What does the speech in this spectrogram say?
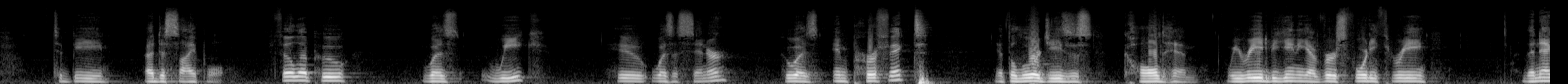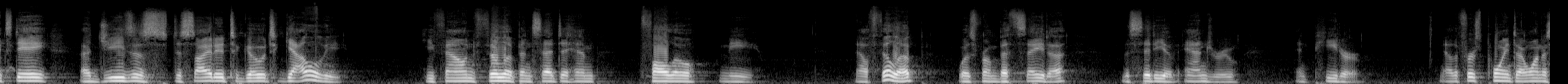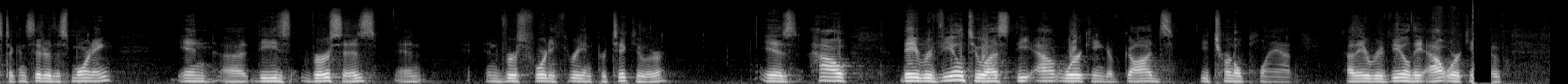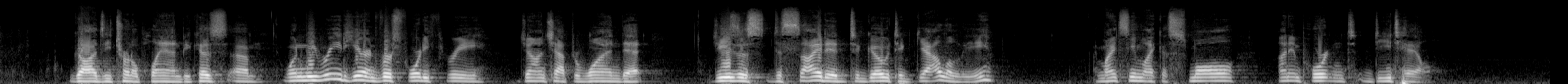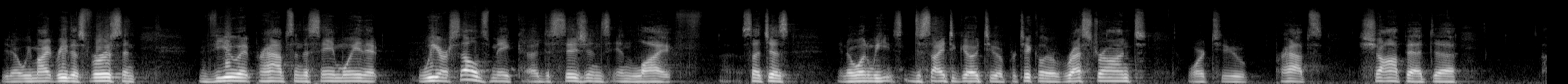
to be a disciple. Philip, who was weak, who was a sinner, who was imperfect, yet the Lord Jesus called him. We read beginning at verse 43 the next day, uh, Jesus decided to go to Galilee. He found Philip and said to him, Follow me. Now, Philip was from Bethsaida, the city of Andrew and Peter. Now, the first point I want us to consider this morning in uh, these verses, and in verse 43 in particular, is how they reveal to us the outworking of God's eternal plan. How they reveal the outworking of God's eternal plan. Because um, when we read here in verse 43, John chapter 1, that Jesus decided to go to Galilee, it might seem like a small, unimportant detail. You know, we might read this verse and view it perhaps in the same way that we ourselves make uh, decisions in life, uh, such as, you know, when we decide to go to a particular restaurant or to perhaps shop at uh,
